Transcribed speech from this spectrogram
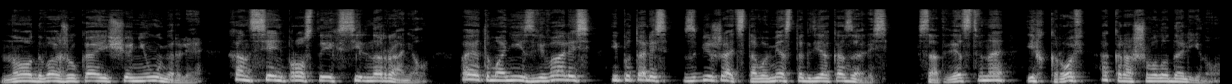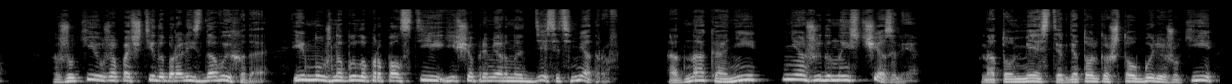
Но два жука еще не умерли, Хан Сень просто их сильно ранил, поэтому они извивались и пытались сбежать с того места, где оказались. Соответственно, их кровь окрашивала долину. Жуки уже почти добрались до выхода, им нужно было проползти еще примерно 10 метров. Однако они неожиданно исчезли. На том месте, где только что были жуки,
